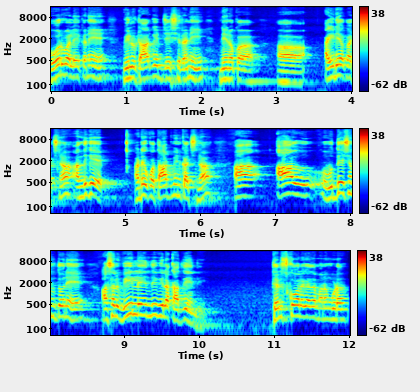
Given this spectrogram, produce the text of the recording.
ఓర్వలేకనే వీళ్ళు టార్గెట్ చేసిరని నేను ఒక ఐడియాకి వచ్చిన అందుకే అంటే ఒక థాట్ మీన్కి వచ్చిన ఆ- ఆ ఉద్దేశంతోనే అసలు వీళ్ళేంది? వీళ్ళ కథ ఏంది? తెలుసుకోవాలి కదా మనం కూడా.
